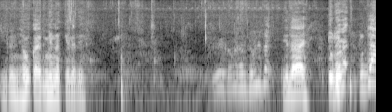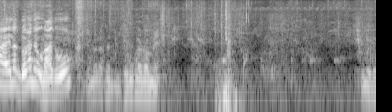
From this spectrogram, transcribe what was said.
इथून नेऊ काय मेहनत केलं ते? इलाय. तू डोम्या तुझ्या आईला डोम्या देऊ ना तू? धरू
